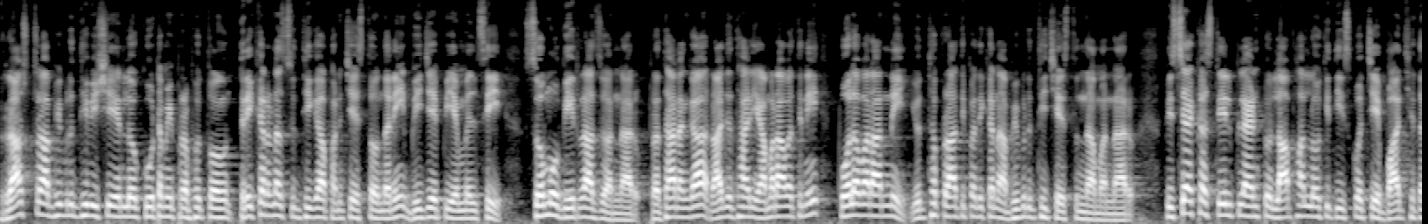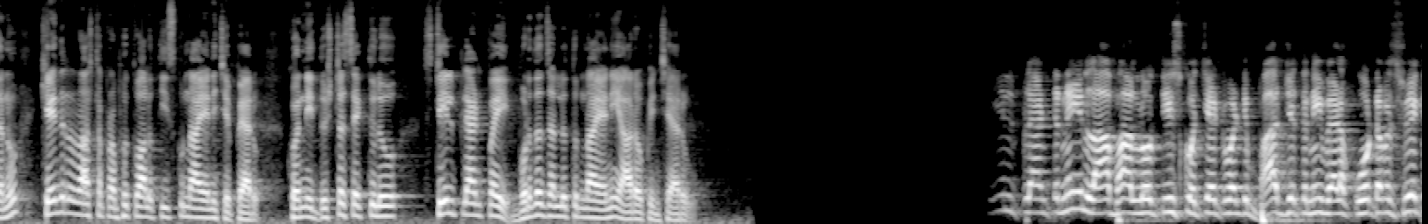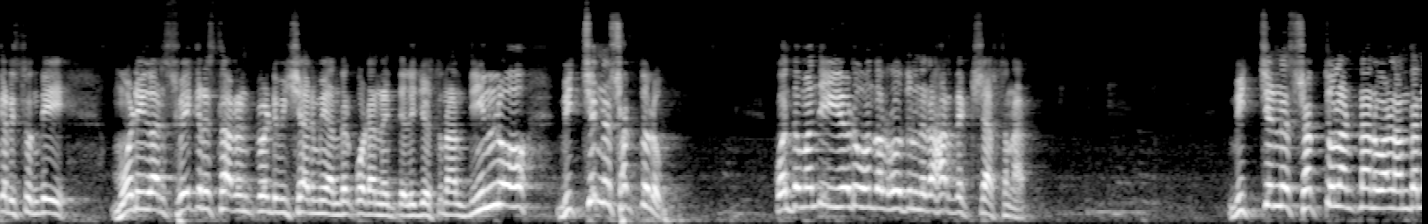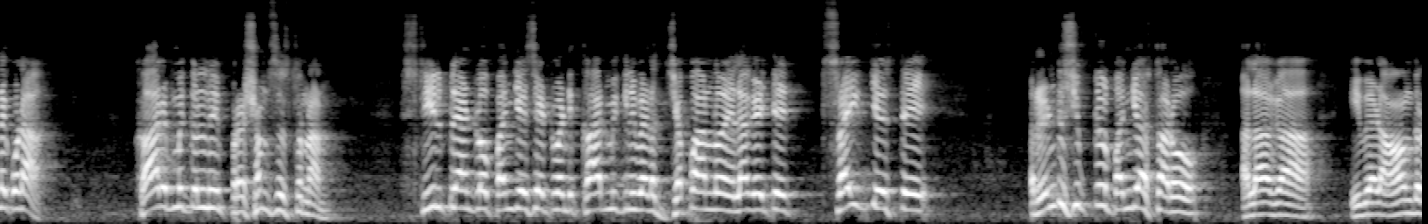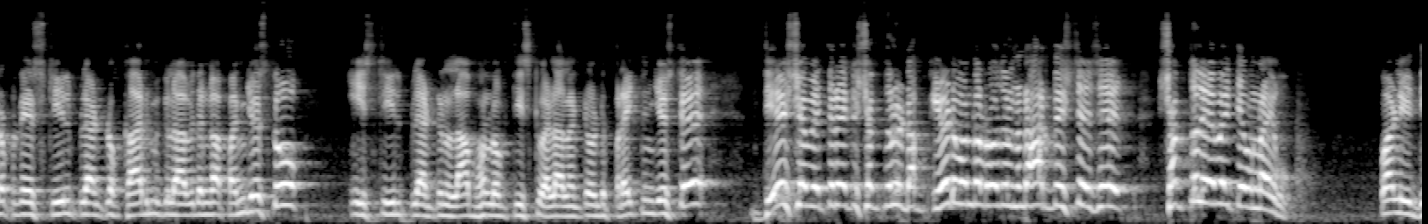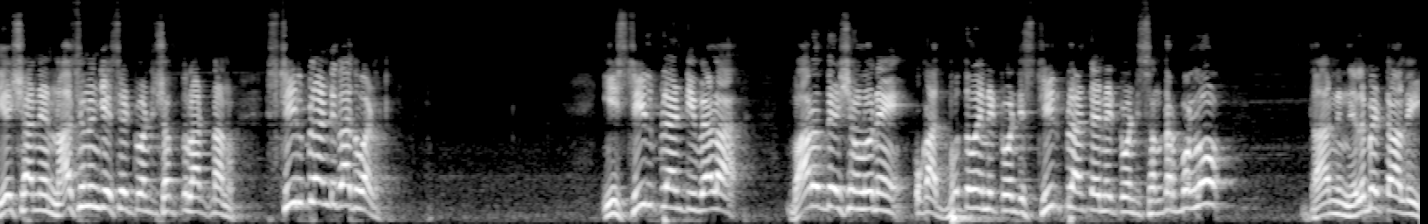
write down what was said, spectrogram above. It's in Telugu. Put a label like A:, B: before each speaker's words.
A: రాష్ట్ర అభివృద్ధి విషయంలో కూటమి ప్రభుత్వం త్రికరణ శుద్ధిగా పనిచేస్తోందని బీజేపీ ఎమ్మెల్సీ సోము వీర్రాజు అన్నారు. ప్రధానంగా రాజధాని అమరావతిని పోలవరాన్ని యుద్ధ ప్రాతిపదికన అభివృద్ధి చేస్తున్నామన్నారు. విశాఖ స్టీల్ ప్లాంట్ను లాభాల్లోకి తీసుకొచ్చే బాధ్యతను కేంద్ర రాష్ట్ర ప్రభుత్వాలు తీసుకున్నాయని చెప్పారు. కొన్ని దుష్ట శక్తులు స్టీల్ ప్లాంట్పై బురద జల్లుతున్నాయని ఆరోపించారు.
B: స్టీల్ ప్లాంట్ని లాభాల్లో తీసుకొచ్చేటువంటి బాధ్యతని వేళ కూటమి స్వీకరిస్తుంది. మోడీ గారు స్వీకరిస్తారన్నటువంటి విషయాన్ని మీ అందరు కూడా నేను తెలియజేస్తున్నాను. దీనిలో విచ్ఛిన్న శక్తులు కొంతమంది ఏడు వందల రోజులు నిరాహార దీక్ష చేస్తున్నారు. విచ్ఛిన్న శక్తులు అంటున్నాను వాళ్ళందరినీ కూడా. కార్మికుల్ని ప్రశంసిస్తున్నాను. స్టీల్ ప్లాంట్లో పనిచేసేటువంటి కార్మికులు వేళ జపాన్లో ఎలాగైతే స్ట్రైక్ చేస్తే రెండు షిఫ్ట్లు పనిచేస్తారో అలాగా ఈవేళ ఆంధ్రప్రదేశ్ స్టీల్ ప్లాంట్లో కార్మికులు ఆ విధంగా పనిచేస్తూ ఈ స్టీల్ ప్లాంట్ను లాభంలోకి తీసుకువెళ్ళాలనేటువంటి ప్రయత్నం చేస్తే దేశ వ్యతిరేక శక్తులు డబ్ ఏడు వందల రోజులు నిరాహారదీక్ష చేసే శక్తులు ఏవైతే ఉన్నాయో వాళ్ళు ఈ దేశాన్ని నాశనం చేసేటువంటి శక్తులు అంటున్నాను. స్టీల్ ప్లాంట్ కాదు వాళ్ళకి. ఈ స్టీల్ ప్లాంట్ ఈవేళ భారతదేశంలోనే ఒక అద్భుతమైనటువంటి స్టీల్ ప్లాంట్ అయినటువంటి సందర్భంలో దాన్ని నిలబెట్టాలి.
